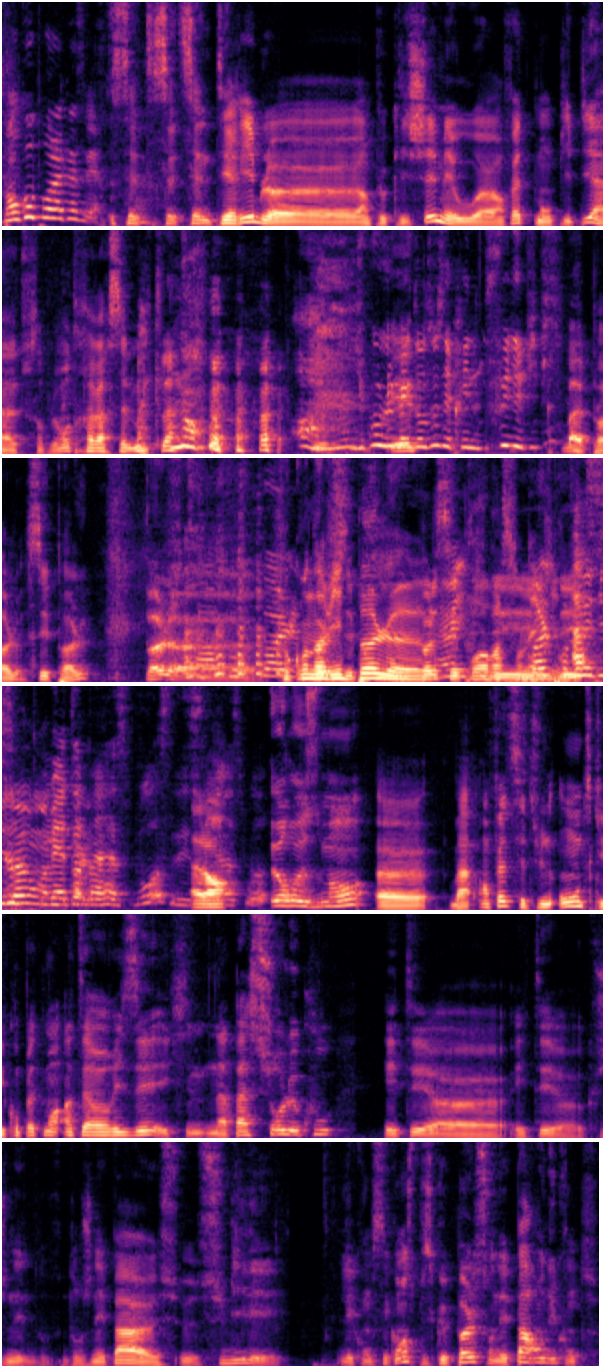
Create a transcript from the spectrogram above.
Banco pour la classe verte. cette, cette scène terrible, euh, un peu cliché, mais où euh, en fait mon pipi a tout simplement traversé le matelas. Non Oh, Du coup, le Et- mec d'en dessous s'est pris une pluie de pipi. Bah Paul, c'est Paul. Paul. euh, Paul. Faut qu'on Paul, invite Paul, plus- euh, Paul, Ah c'est pour avoir son il est- Paul, il est- premier Ah, c'est- épisode, on a mais mis attends, Paul. mais à ce point, c'est des Alors. Heureusement, euh, bah en fait c'est une honte qui est complètement intériorisée et qui n'a pas sur le coup été, euh, été euh, que je n'ai- dont je n'ai pas euh, su- subi les, les conséquences puisque Paul s'en est pas rendu compte.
